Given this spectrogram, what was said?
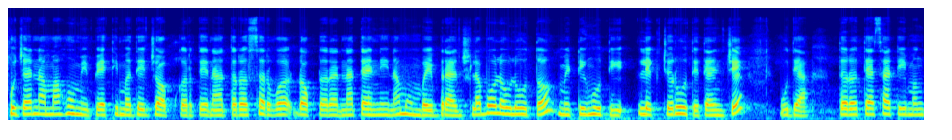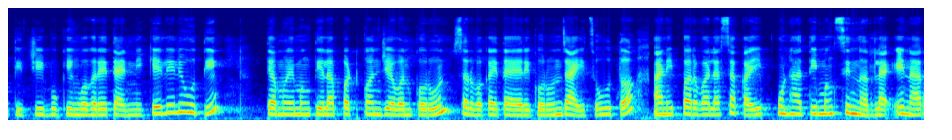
पूजा नमा होमिओपॅथीमध्ये जॉब करते ना. तर सर्व डॉक्टरांना त्यांनी ना मुंबई ब्रांचला बोलवलं होतं. मीटिंग होती लेक्चर होते त्यांचे उद्या. तर त्यासाठी मग तिची बुकिंग वगैरे त्यांनी केलेली होती. त्यामुळे मग तिला पटकन जेवण करून सर्व काही तयारी करून जायचं होतं. आणि परवाला सकाळी पुन्हा ती मग सिन्नरला येणार.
